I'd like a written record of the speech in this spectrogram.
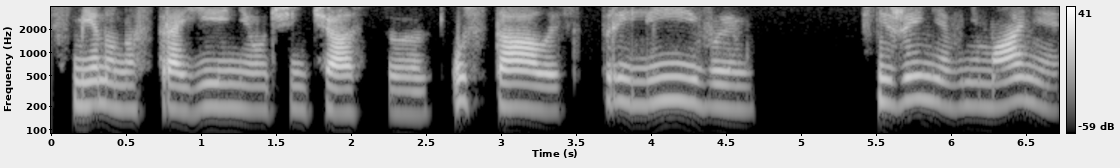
смену настроения очень частую, усталость, приливы, снижение внимания.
